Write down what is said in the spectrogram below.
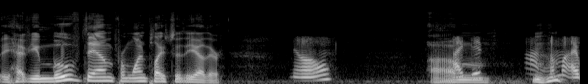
Have you moved them from one place to the other? No. Um, I did pot them. I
